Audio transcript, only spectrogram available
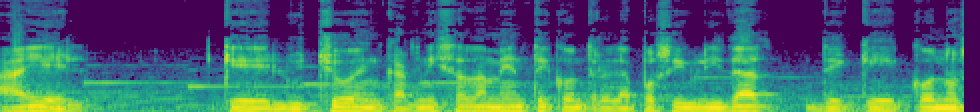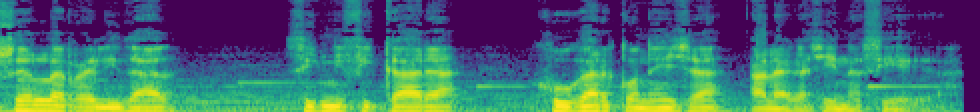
A él, que luchó encarnizadamente contra la posibilidad de que conocer la realidad significara jugar con ella a la gallina ciega.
